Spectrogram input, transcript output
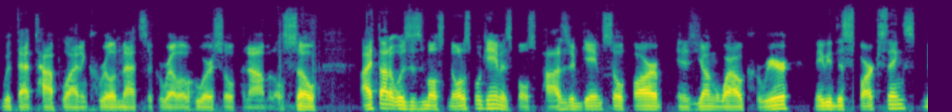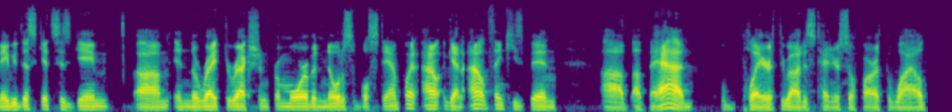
with that top line and Kirill and Matt Zuccarello, who are so phenomenal. So I thought it was his most noticeable game, his most positive game so far in his young, wild career. Maybe this sparks things. Maybe this gets his game um, in the right direction from more of a noticeable standpoint. I don't, again, I don't think he's been uh, a bad player throughout his tenure so far at the Wild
